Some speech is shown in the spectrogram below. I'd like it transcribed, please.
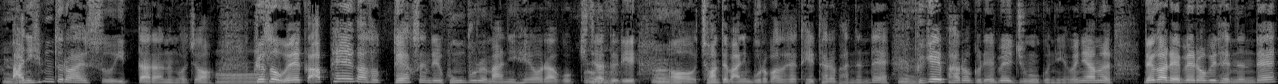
네. 많이 힘들어할 수 있다라는 거죠. 어. 그래서 왜 카페에 가서 대학생들이 공부를 많이 해요라고 기자들이 어, 네. 어 저한테 많이 물어봐서 제가 데이터를 봤는데 네. 그게 바로 그 레벨 증후군이에요. 왜냐하면 내가 레벨업이 됐는데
